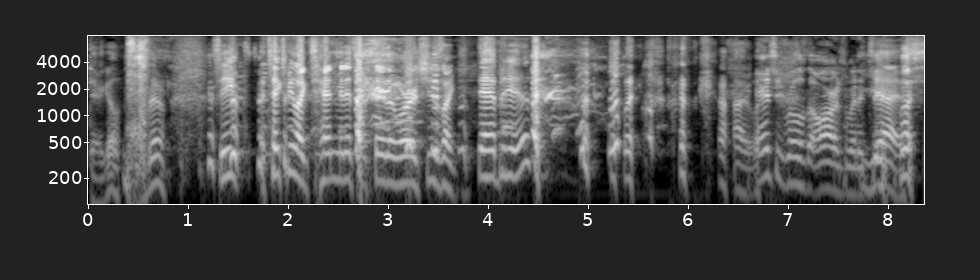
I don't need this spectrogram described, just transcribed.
there you go. See, it takes me like ten minutes to say the word. She's like Debril. like, God, And she rolls the R's with it too. Yes.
